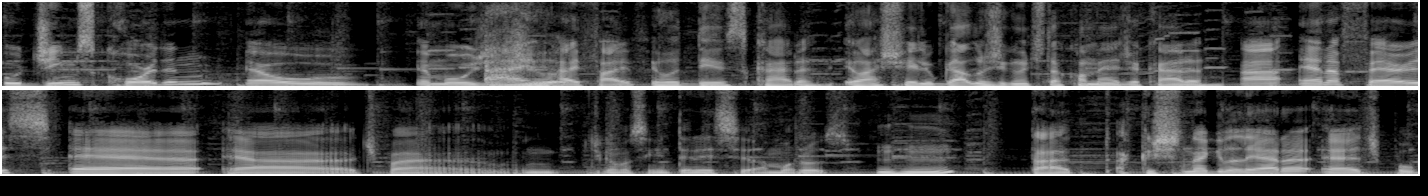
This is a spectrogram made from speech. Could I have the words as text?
O James Corden é o emoji Ah, de eu- high five. Eu odeio esse cara. Eu acho ele o galo gigante da comédia, cara. A Anna Faris é, é a, tipo, a, um, digamos assim, interesse amoroso. Uhum. Tá, a Cristina Aguilera é, tipo,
